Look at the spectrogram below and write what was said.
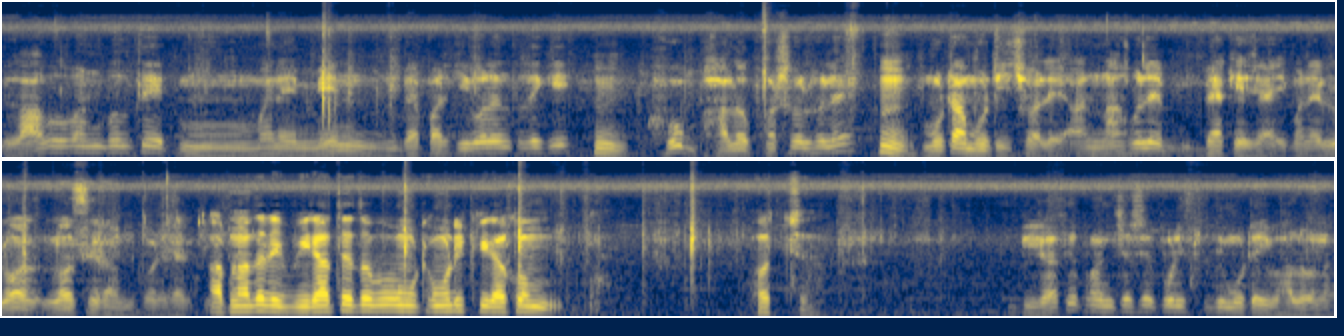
লাভবান বলতে মানে মেন ব্যাপার কি বলেন তো দেখি? খুব ভালো ফসল হলে মোটামুটি চলে আর না হলে ব্যাকে যায় মানে লসে রান করে আর কি। আপনাদের এই বিরাতে তবু মোটামুটি কীরকম হচ্ছে? বিরাতে পঞ্চাশের পরিস্থিতি মোটেই ভালো না।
